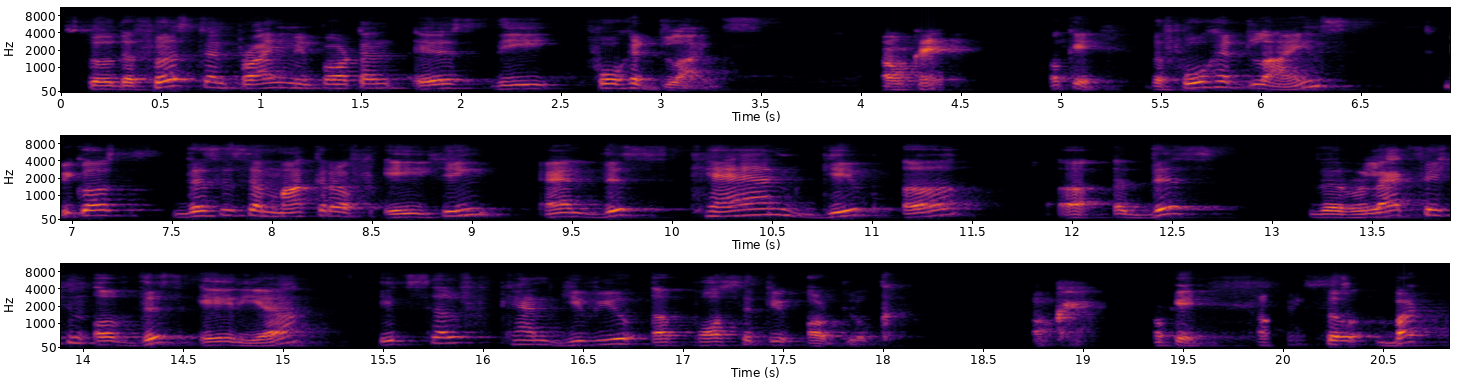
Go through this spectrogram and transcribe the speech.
So the first and prime important is the forehead lines. Okay. Okay, the forehead lines, because this is a marker of aging, and this can give a uh, this the relaxation of this area itself can give you a positive outlook. Okay. Okay, Okay. so but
